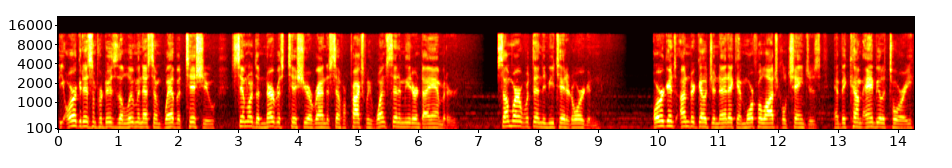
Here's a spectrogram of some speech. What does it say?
The organism produces a luminescent web of tissue similar to nervous tissue around itself approximately 1 cm in diameter, somewhere within the mutated organ. Organs undergo genetic and morphological changes and become ambulatory,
